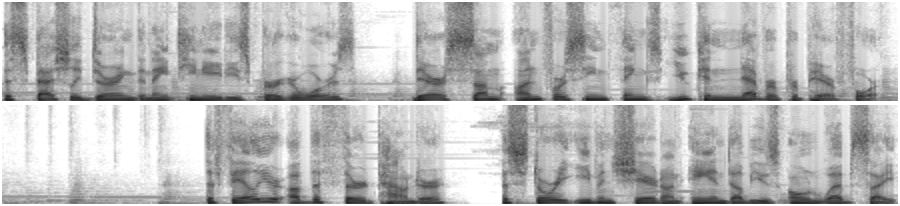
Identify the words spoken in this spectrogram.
especially during the 1980s burger wars, there are some unforeseen things you can never prepare for. The failure of the third pounder, a story even shared on A&W's own website,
